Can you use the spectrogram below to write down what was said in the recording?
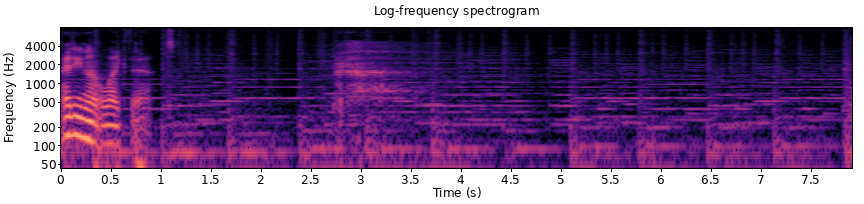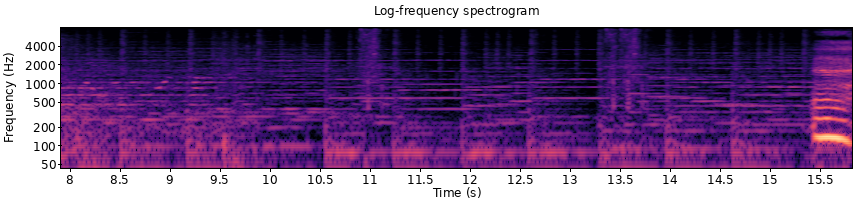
I do not like that. Uh,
